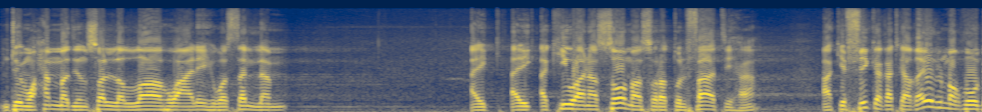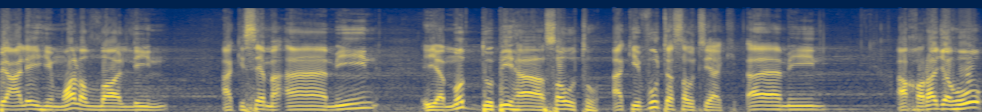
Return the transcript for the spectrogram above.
Mtume Muhammadin sallallahu alayhi wasallam akiwa anasoma suratul Fatiha akifika katika ghairi lmaghdubi alaihim wala dhalin akisema amin yamuddu biha sautu akivuta sauti yake amin akhrajahu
